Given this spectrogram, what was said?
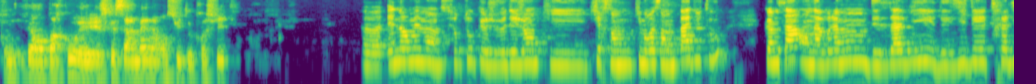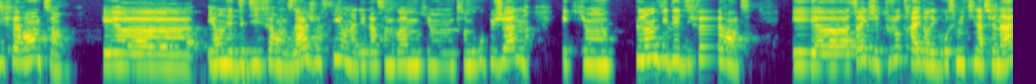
qui ont différents parcours et est-ce que ça amène ensuite au CrossFit? Euh, énormément, surtout que je veux des gens qui qui, me ressemblent pas du tout. Comme ça, on a vraiment des avis, des idées très différentes. Et, euh, et on est de différents âges aussi. On a des personnes quand même qui, ont, qui sont beaucoup plus jeunes et qui ont plein d'idées différentes. Et c'est vrai que j'ai toujours travaillé dans des grosses multinationales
